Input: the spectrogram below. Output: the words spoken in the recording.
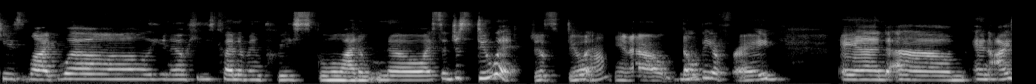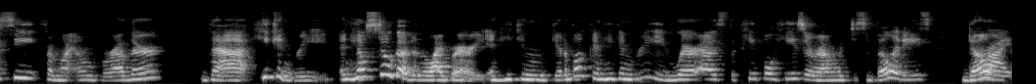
she's like, Well, you know, he's kind of in preschool. I don't know. I said, Just do it. Just do it. Uh-huh. You know, don't be afraid. And um, and I see from my own brother that he can read and he'll still go to the library and he can get a book and he can read. Whereas the people he's around with disabilities don't, right.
